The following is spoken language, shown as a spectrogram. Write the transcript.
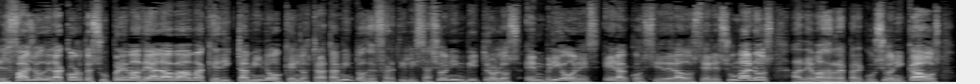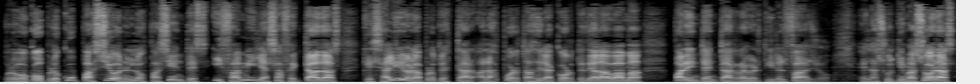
el fallo de la Corte Suprema de Alabama que dictaminó que en los tratamientos de fertilización in vitro los embriones eran considerados seres humanos, además de repercusión y caos, provocó preocupación en los pacientes y familias afectadas que salieron a protestar a las puertas de la Corte de Alabama para intentar revertir el fallo. En las últimas horas,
